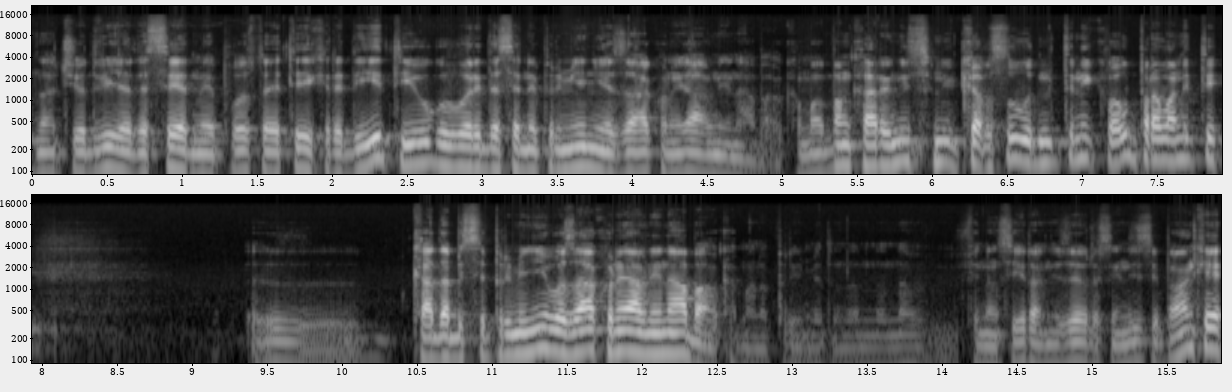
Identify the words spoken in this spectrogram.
Znači, od 2007. postoje ti krediti i ugovori da se ne primjenjuje zakon o javnim nabavkama. Bankari nisu nikav sud, niti nikva uprava, niti e, kada bi se primjenjivo zakon o javnim nabavkama, na primjer, na, na, na finansiranje iz Evropske indice banke,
